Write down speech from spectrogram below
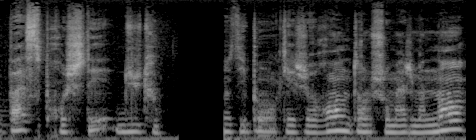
Pas se projeter du tout. On se dit, bon, ok, je rentre dans le chômage maintenant.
